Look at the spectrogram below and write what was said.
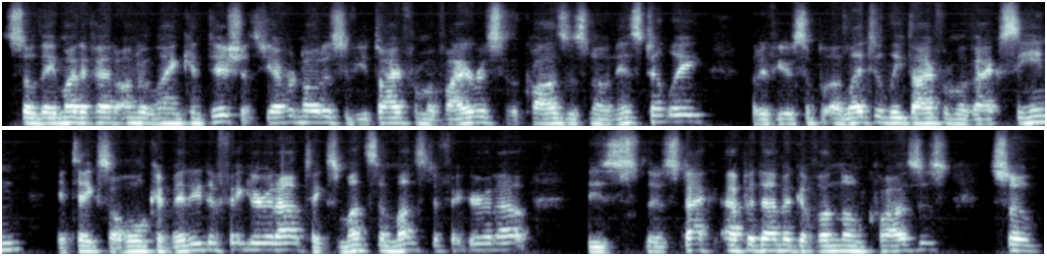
So they might have had underlying conditions. You ever notice if you die from a virus, the cause is known instantly, but if you're allegedly die from a vaccine, it takes a whole committee to figure it out. It takes months and months to figure it out. These the stack epidemic of unknown causes. So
